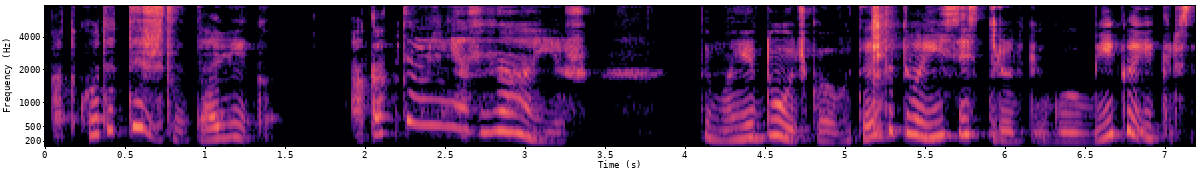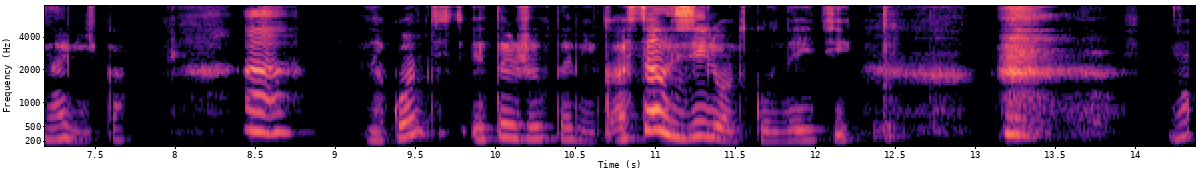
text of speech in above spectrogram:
Откуда ты же, Вика? А как ты меня знаешь? Ты моя дочка, вот это твои сестренки, Голубика и Красновика. А, знакомьтесь, это Желтовика. Осталось Зеленскую найти. Ну,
